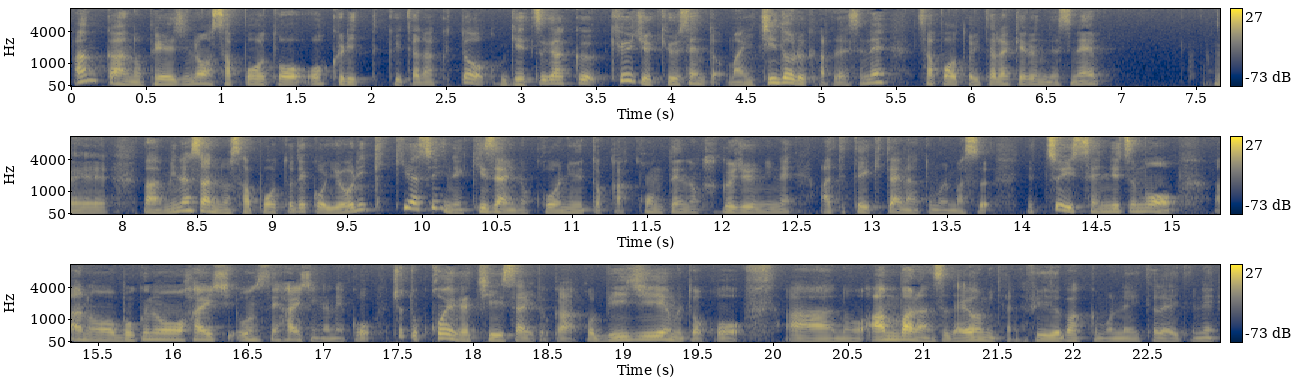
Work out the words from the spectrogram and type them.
アンカーのページのサポートをクリックいただくと、月額99セント、まあ、1ドルからですね、サポートいただけるんですね。でまあ、皆さんのサポートでこうより聞きやすい、ね、機材の購入とかコンテンツの拡充に、ね、当てていきたいなと思いますでつい先日もあの僕の配信音声配信がねこうちょっと声が小さいとかこう BGM とこうあのアンバランスだよみたいなフィードバックもねいただいてね、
